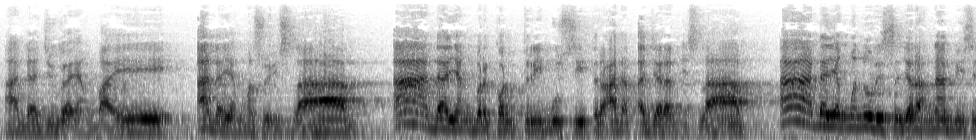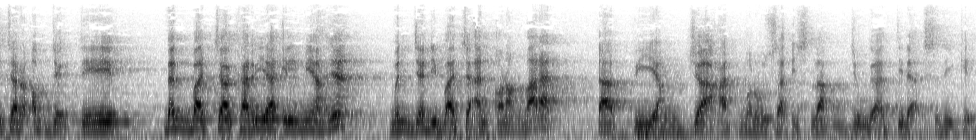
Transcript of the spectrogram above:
Ada juga yang baik, ada yang masuk Islam, ada yang berkontribusi terhadap ajaran Islam, ada yang menulis sejarah Nabi secara objektif dan baca karya ilmiahnya menjadi bacaan orang barat. Tapi yang jahat merusak Islam juga tidak sedikit.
